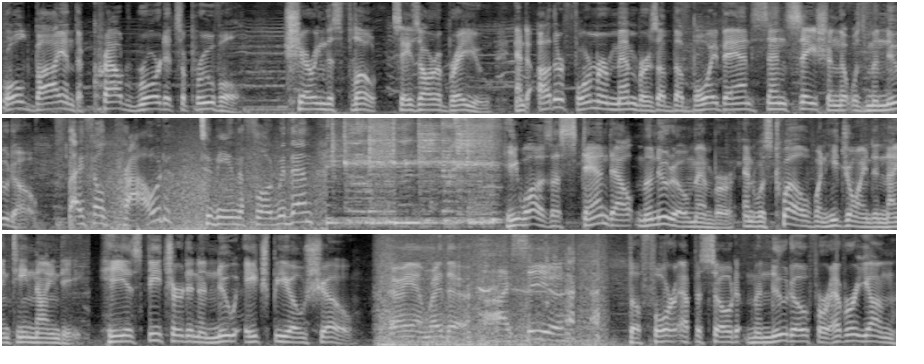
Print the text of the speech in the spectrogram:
rolled by and the crowd roared its approval. Sharing this float, Cesar Abreu and other former members of the boy band sensation that was Menudo. I felt proud to be in the float with them. He was a standout Menudo member and was 12 when he joined in 1990. He is featured in a new HBO show. There I am, right there. I see you. the four episode Menudo Forever Young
